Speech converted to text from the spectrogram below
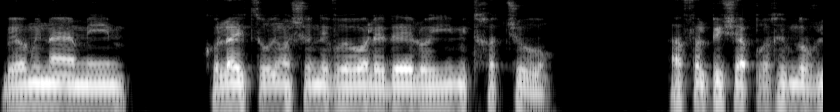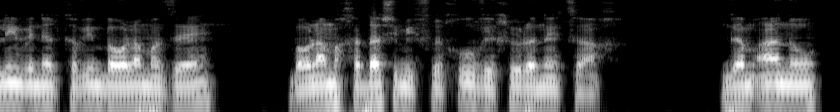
ביום מן הימים, כל היצורים אשר נבראו על ידי אלוהים יתחדשו. אף על פי שהפרחים נובלים ונרקבים בעולם הזה, בעולם החדש הם יפרחו ויחיו לנצח. גם אנו,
